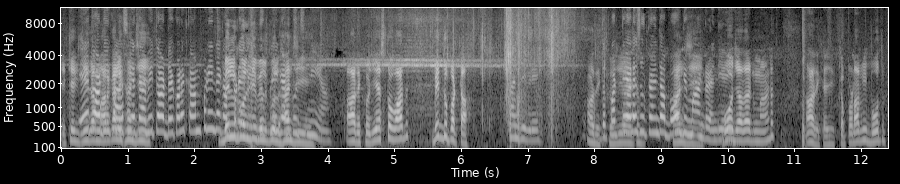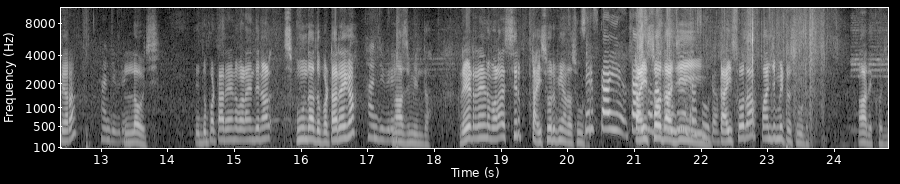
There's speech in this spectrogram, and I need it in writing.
ਇੱਕ ਇੱਕ ਜੀ ਇਹ ਦਾ ਤੁਹਾਡੀ ਮਾਰਕਾ ਲਿਖਿਆ ਖਾਸੀਅਤ ਆ ਜੀ। ਵੀ ਤੁਹਾਡੇ ਕੋਲੇ ਕੰਪਨੀ ਦੇ ਕੱਪੜੇ ਬਿਲਕੁਲ ਨੇ, ਜੀ ਬਿਲਕੁਲ duplicate ਹਾਂਜੀ। ਕੁਛ ਨਹੀਂ ਆ। ਆ ਦੇਖੋ ਜੀ ਇਸ ਤੋਂ ਬਾਅਦ ਵਿਦ ਦੁਪੱਟਾ। ਹਾਂਜੀ ਵੀਰੇ। ਆ ਦੇਖੋ ਜੀ ਦੁਪੱਟੇ ਵਾਲੇ ਸੂਟਾਂ ਦੀ ਤਾਂ ਬਹੁਤ ਹਾਂਜੀ, ਡਿਮਾਂਡ ਰਹਿੰਦੀ ਹੈ ਬਹੁਤ ਜ਼ਿਆਦਾ ਡਿਮਾਂਡ ਆ ਦੇਖਿਆ ਜੀ ਕੱਪੜਾ ਵੀ ਬਹੁਤ ਪਿਆਰਾ। ਹਾਂਜੀ ਵੀਰੇ। ਲਓ ਜੀ। ਤੇ ਦੁਪੱਟਾ ਰਹਿਣ ਵਾਲਾ ਇਹਦੇ ਨਾਲ ਸਪੂਨ ਦਾ ਦੁਪੱਟਾ ਰਹੇਗਾ। ਹਾਂਜੀ ਵੀਰੇ। ਨਾਜ਼ਮੀਨ ਦਾ। ਰੇਟ ਰਹਿਣ ਵਾਲਾ ਸਿਰਫ 250 ਰੁਪਈਆਂ ਦਾ ਸੂਟ। ਸਿਰਫ 250 250 ਦਾ ਜੀ ਮੀਟਰ ਸੂਟ। 250 ਦਾ 5 ਮੀਟਰ ਸੂਟ। ਆ ਦੇਖੋ ਜੀ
